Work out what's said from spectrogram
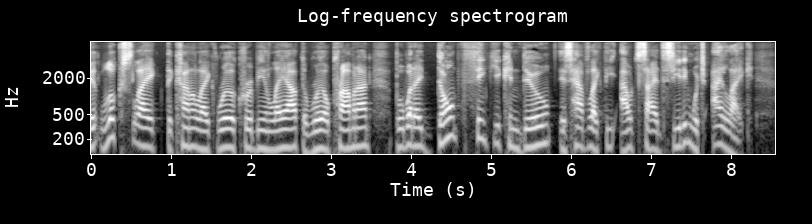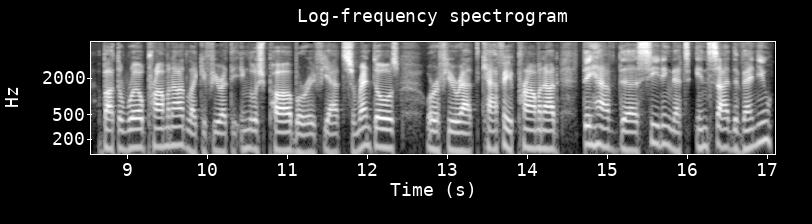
it looks like the kind of like Royal Caribbean layout, the Royal Promenade. But what I don't think you can do is have like the outside seating, which I like about the Royal Promenade, like if you're at the English pub or if you're at Sorrento's or if you're at Cafe Promenade, they have the seating that's inside the venue,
